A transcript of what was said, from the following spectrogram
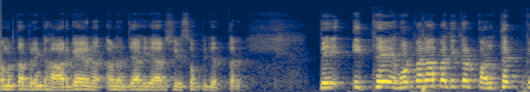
ਅਮਰਤਾ ਬ੍ਰਿੰਗ ਹਾਰ ਗਏ 49675 ਤੇ ਇੱਥੇ ਹੁਣ ਪਹਿਲਾਂ ਆਪਾਂ ਜੇਕਰ ਪੰਥਕ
